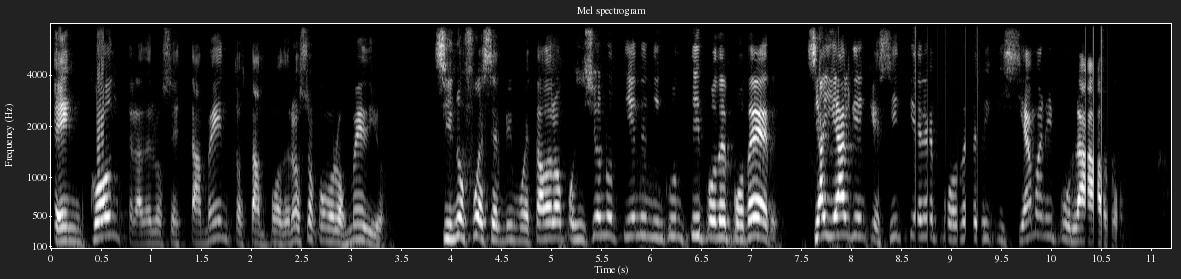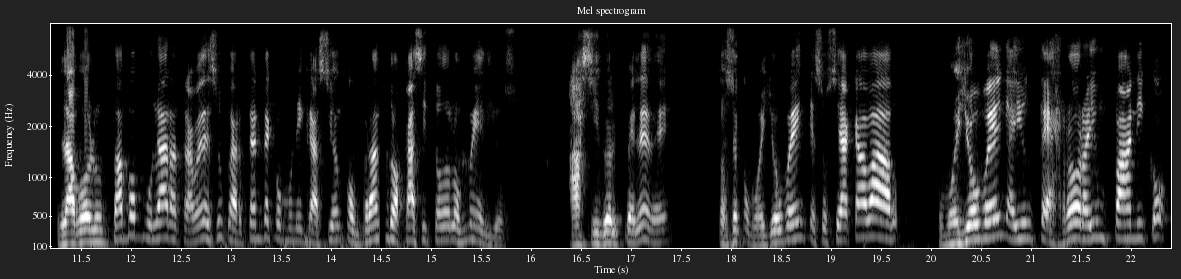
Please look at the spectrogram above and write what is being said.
en contra de los estamentos tan poderosos como los medios? Si no fuese el mismo Estado, la oposición no tiene ningún tipo de poder. Si hay alguien que sí tiene poder y que se ha manipulado la voluntad popular a través de su cartel de comunicación comprando a casi todos los medios, ha sido el PLD. Entonces, como ellos ven que eso se ha acabado, como ellos ven, hay un terror, hay un pánico,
